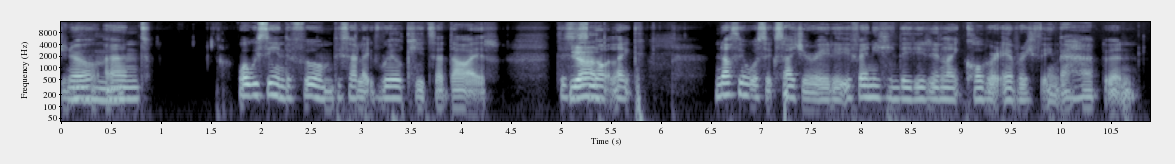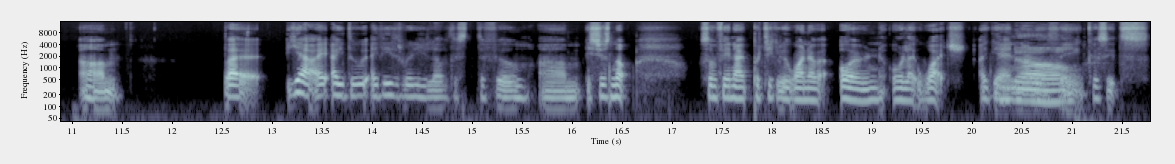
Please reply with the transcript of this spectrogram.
you know. Mm-hmm. And what we see in the film, these are like real kids that died. This yeah. is not like nothing was exaggerated. If anything, they didn't like cover everything that happened. Um, but yeah, I, I do I did really love this the film. Um, it's just not something I particularly want to own or like watch again. No. I don't think because it's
